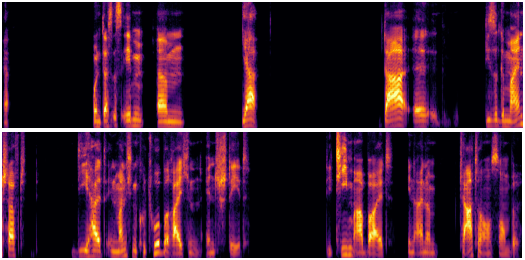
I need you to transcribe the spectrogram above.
Ja. Und das ist eben, ähm, ja, da äh, diese Gemeinschaft, die halt in manchen Kulturbereichen entsteht, die Teamarbeit in einem Theaterensemble,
